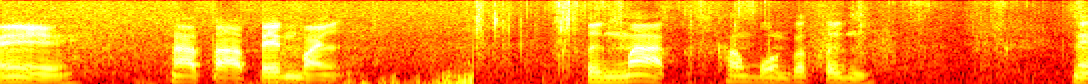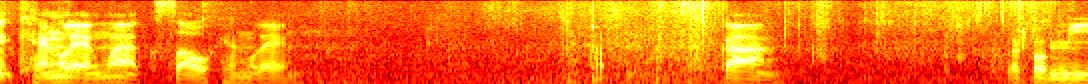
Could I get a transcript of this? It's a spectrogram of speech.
นี่หน้าตาเต้นท์ใหม่ ตึงมากข้างบนก็ตึงเนี่ยแข็งแรงมากเสาแข็งแรงนะครับกลาง แล้วก็มี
